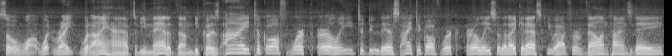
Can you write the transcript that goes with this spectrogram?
So wha what right would I have to be mad at them because I took off work early to do this? I took off work early so that I could ask you out for Valentine's Day.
